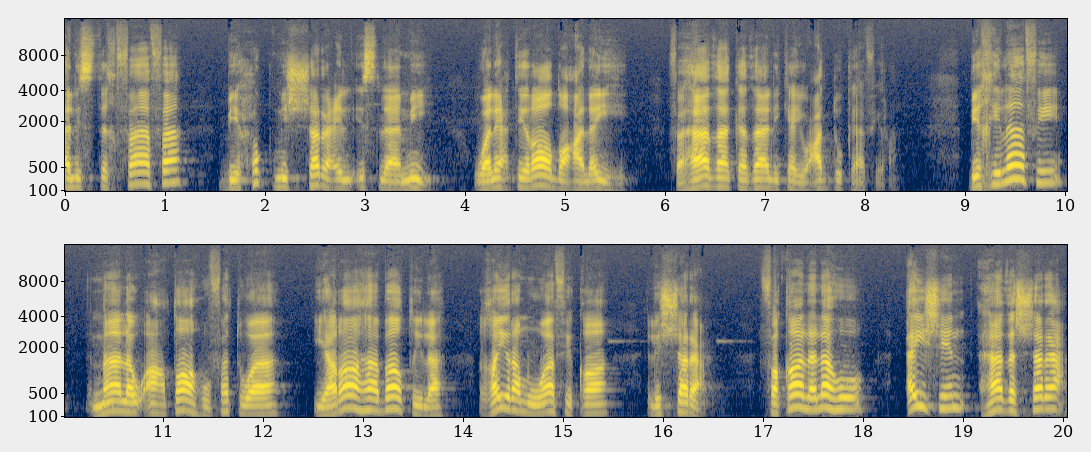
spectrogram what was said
الاستخفاف بحكم الشرع الإسلامي. والاعتراض عليه فهذا كذلك يعد كافرا. بخلاف ما لو أعطاه فتوى يراها باطلة غير موافقة للشرع فقال له أيش هذا الشرع؟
